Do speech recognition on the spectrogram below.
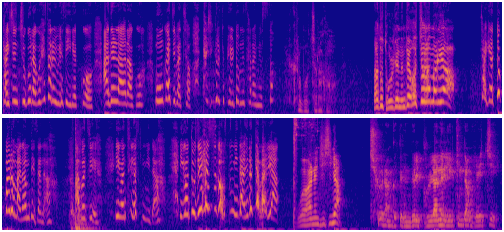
당신 죽으라고 회사를 위해서 일했고 아들 낳으라고 몸까지 바쳐. 당신 그렇게 별도 없는 사람이었어? 그럼 어쩌라고? 나도 돌겠는데 어쩌란 말이야? 자기가 똑바로 말하면 되잖아. 아버지, 이건 틀렸습니다. 이건 도저히 할 수가 없습니다. 이렇게 말이야. 뭐 하는 짓이냐? 천한 것들은 늘 분란을 일으킨다고 했지.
